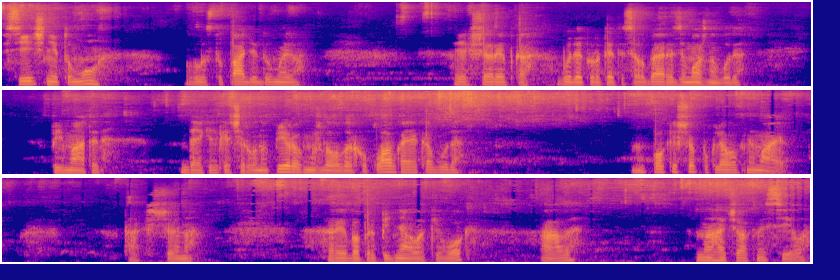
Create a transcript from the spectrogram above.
в січні, тому в листопаді, думаю, якщо рибка буде крутитися в березі, можна буде піймати декілька червонопірок, можливо верхоплавка яка буде. Ну, Поки що покльовок немає. Так, щойно риба припідняла кивок, але на гачок не сіла.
